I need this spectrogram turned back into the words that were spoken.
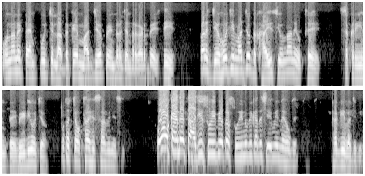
ਉਹਨਾਂ ਨੇ ਟੈਂਪੂ 'ਚ ਲੱਦ ਕੇ ਮੱਝ ਪਿੰਡ ਰਜਿੰਦਰਗੜ੍ਹ ਭੇਜਤੀ। ਪਰ ਜਿਹੋ ਜੀ ਮੱਝ ਉਹ ਦਿਖਾਈ ਸੀ ਉਹਨਾਂ ਨੇ ਉੱਥੇ ਸਕਰੀਨ ਤੇ, ਵੀਡੀਓ 'ਚ, ਉਹ ਤਾਂ ਚੌਥਾ ਹਿੱਸਾ ਵੀ ਨਹੀਂ ਸੀ। ਉਹ ਕਹਿੰਦੇ ਤਾਜੀ ਸੂਈ ਵੀ ਹੈ ਤਾਂ ਸੂਈ ਨੂੰ ਵੀ ਕਹਿੰਦੇ 6 ਮਹੀਨੇ ਹੋ ਗਏ। ਠੱਗੀ ਵੱਜ ਗਈ।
